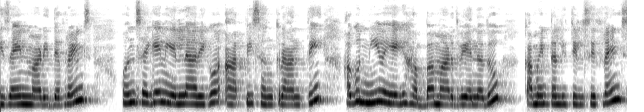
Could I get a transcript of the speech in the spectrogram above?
ಡಿಸೈನ್ ಮಾಡಿದ್ದೆ ಫ್ರೆಂಡ್ಸ್ ಒಂದು ಸೆಕೆಂಡ್ ಎಲ್ಲರಿಗೂ ಹ್ಯಾಪಿ ಸಂಕ್ರಾಂತಿ. ಹಾಗೂ ನೀವು ಹೇಗೆ ಹಬ್ಬ ಮಾಡಿದ್ವಿ ಅನ್ನೋದು ಕಮೆಂಟಲ್ಲಿ ತಿಳಿಸಿ ಫ್ರೆಂಡ್ಸ್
